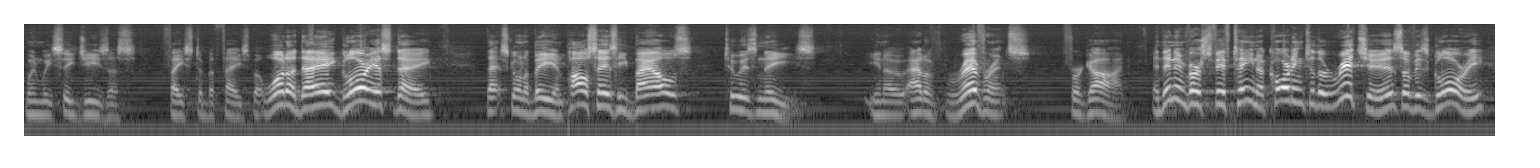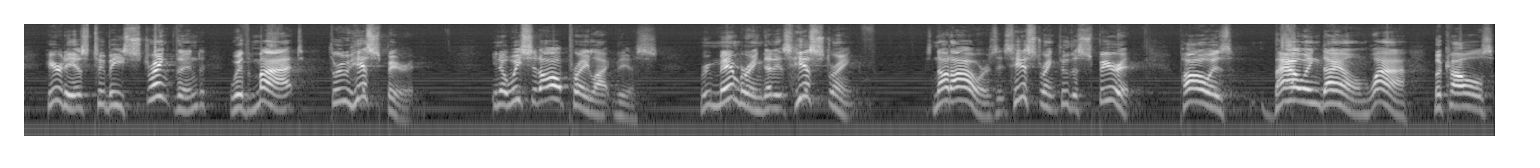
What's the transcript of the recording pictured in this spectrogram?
when we see Jesus face to face. But what a day, glorious day that's going to be. And Paul says he bows to his knees, you know, out of reverence for God. And then in verse 15, according to the riches of his glory, here it is, to be strengthened with might through his Spirit. You know, we should all pray like this, remembering that it's his strength. It's not ours, it's his strength through the Spirit. Paul is bowing down. Why? Because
